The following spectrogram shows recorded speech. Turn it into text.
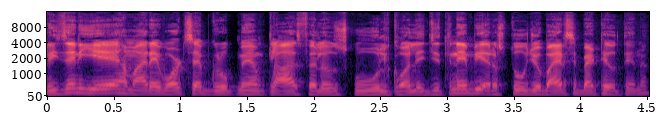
रीज़न ये है हमारे व्हाट्सएप ग्रुप में हम क्लास फेलो स्कूल कॉलेज जितने भी अरस्तू जो बाहर से बैठे होते हैं ना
